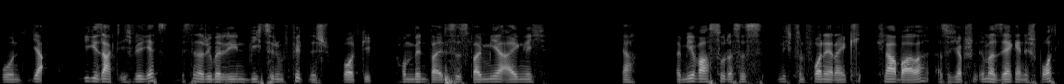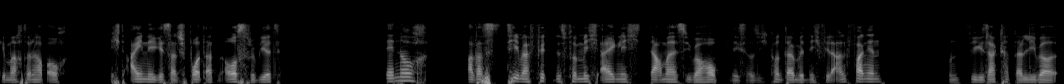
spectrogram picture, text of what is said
Und ja, wie gesagt, ich will jetzt ein bisschen darüber reden, wie ich zu dem Fitnesssport gekommen bin, weil das ist bei mir eigentlich, ja, bei mir war es so, dass es nicht von vornherein klar war. Also ich habe schon immer sehr gerne Sport gemacht und habe auch echt einiges an Sportarten ausprobiert. Dennoch war das Thema Fitness für mich eigentlich damals überhaupt nichts. Also ich konnte damit nicht viel anfangen und wie gesagt, habe da lieber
